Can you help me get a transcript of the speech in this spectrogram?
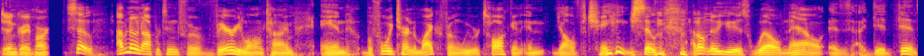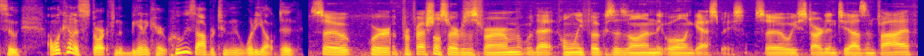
Doing great, Mark. So I've known Opportune for a very long time, and before we turned the microphone, we were talking, and y'all have changed. So I don't know you as well now as I did then. So I want to kind of start from the beginning Kirk. Who is Opportune, and what do y'all do? So we're a professional services firm that only focuses on the oil and gas space. So we started in 2005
